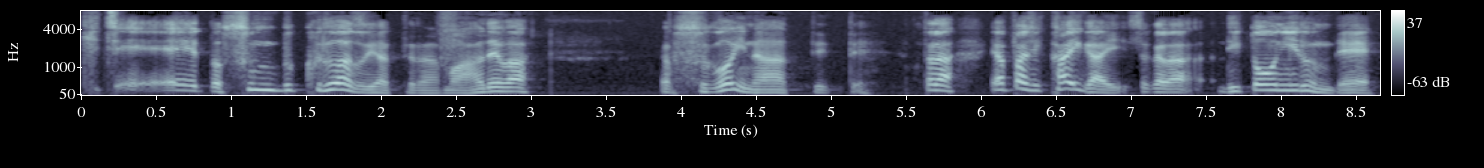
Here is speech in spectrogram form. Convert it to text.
きちーっと寸分狂わずやってるのは、もうあれは、やっぱすごいなって言って。ただ、やっぱり海外、それから離島にいるんで、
